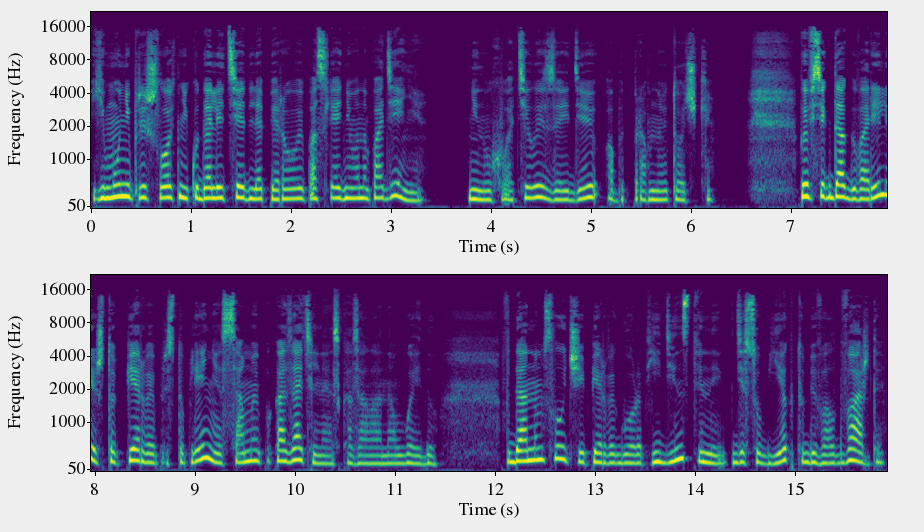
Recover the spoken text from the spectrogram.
Ему не пришлось никуда лететь для первого и последнего нападения. Нина ухватилась за идею об отправной точке. «Вы всегда говорили, что первое преступление самое показательное», — сказала она Уэйду. «В данном случае первый город единственный, где субъект убивал дважды.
